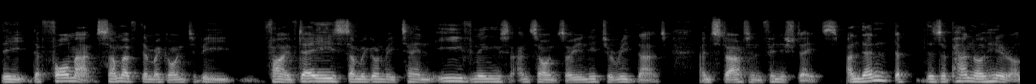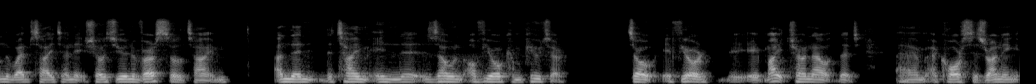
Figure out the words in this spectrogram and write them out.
The, the format, some of them are going to be five days, some are going to be 10 evenings and so on. So you need to read that and start and finish dates. And then the, there's a panel here on the website and it shows universal time and then the time in the zone of your computer. So if you're, it might turn out that um, a course is running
